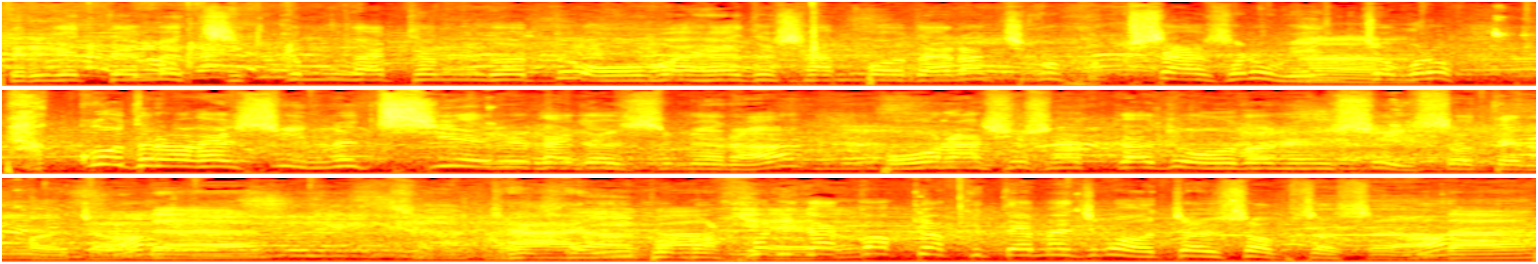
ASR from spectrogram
그렇기 때문에 지금 같은 것도 overhead 샷보다는 지금 hook 샷으로 왼쪽으로 바꿔 들어갈 수 있는 지혜를 가졌으면 보너스 샷까지 얻어낼 수 있었다는 거죠. 네. 자, 이 부분 예. 허리가 꺾였기 때문에 지금 어쩔 수 없었어요. 네.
